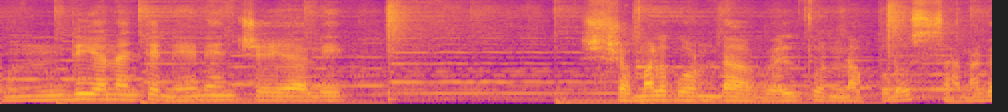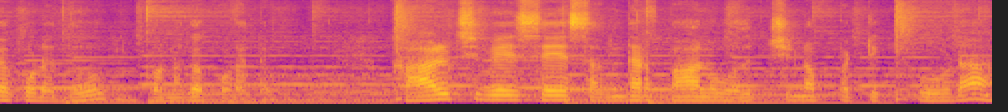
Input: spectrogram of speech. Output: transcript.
ఉంది అని అంటే నేనేం చేయాలి? శ్రమల గుండా వెళ్తున్నప్పుడు సనగకూడదు కొనగకూడదు కాల్చివేసే సందర్భాలు వచ్చినప్పటికీ కూడా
